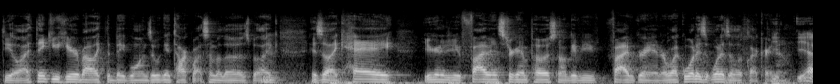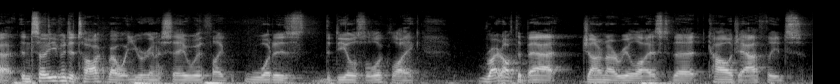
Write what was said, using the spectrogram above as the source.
deal? I think you hear about like the big ones, and we can talk about some of those. But like, is it like, hey, you're going to do five Instagram posts, and I'll give you five grand, or like, what is it? What does it look like right now? Yeah, and so even to talk about what you were going to say with like what is the deals to look like, right off the bat, John and I realized that college athletes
